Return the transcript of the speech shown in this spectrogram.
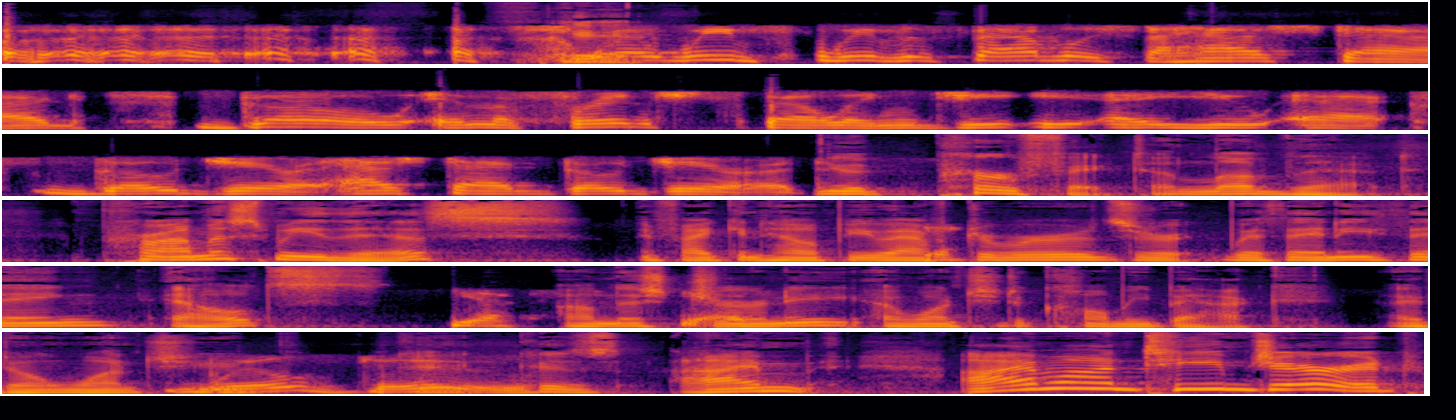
Okay. Well, we've we've established a hashtag Go in the French spelling G E A U X Go Jared hashtag Go Jared. You're perfect. I love that. promise me this. If I can help you afterwards or with anything else Yes. on this Yes. journey, I want you to call me back. I don't want you Will do. because I'm I'm on Team Jared.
